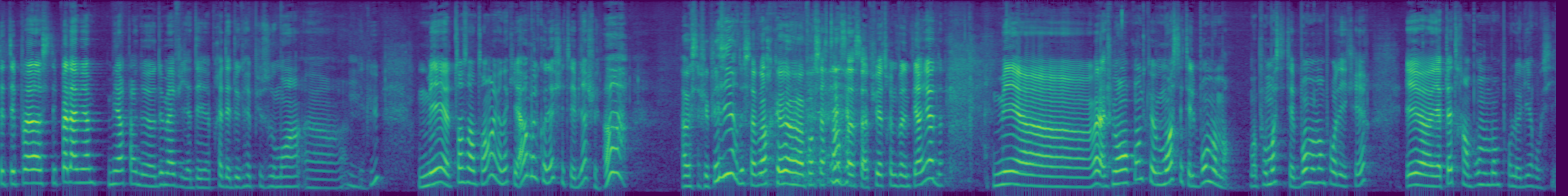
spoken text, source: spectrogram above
c'était pas, c'était pas la meilleure, période de, ma vie. Des, après des degrés plus ou moins euh, mm. aigus. Mais de temps en temps, il y en a qui ah moi le collège c'était bien. Je fais ah, ah ça fait plaisir de savoir que euh, pour certains ça, ça, a pu être une bonne période. Mais euh, voilà, je me rends compte que moi c'était le bon moment. Moi, pour moi c'était le bon moment pour l'écrire. Et il y a peut-être un bon moment pour le lire aussi.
